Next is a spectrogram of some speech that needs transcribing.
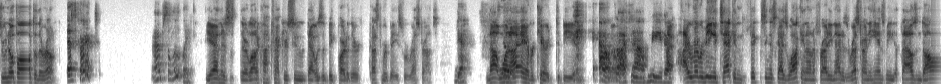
Through no fault of their own. That's correct. Absolutely. Yeah, and there's there are a lot of contractors who that was a big part of their customer base were restaurants. Yeah. Not So- one I ever cared to be in. Oh No. gosh, no, me either. I, I remember being a tech and fixing this guy's walk-in on a Friday night at a restaurant. He hands me a thousand dollars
